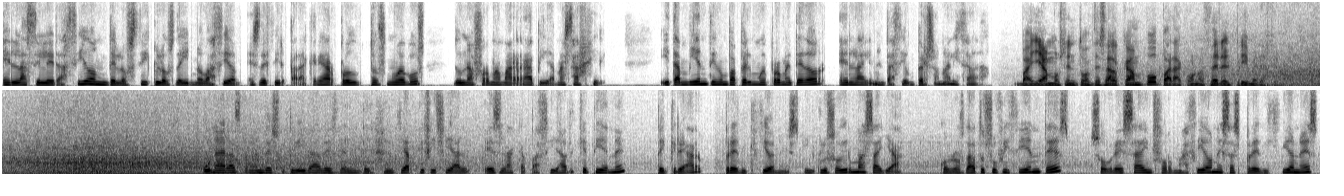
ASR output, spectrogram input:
en la aceleración de los ciclos de innovación, es decir, para crear productos nuevos de una forma más rápida, más ágil. Y también tiene un papel muy prometedor en la alimentación personalizada. Vayamos entonces al campo para conocer el primer ejemplo. Una de las grandes utilidades de la inteligencia artificial es la capacidad que tiene de crear predicciones, incluso ir más allá. Con los datos suficientes sobre esa información, esas predicciones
